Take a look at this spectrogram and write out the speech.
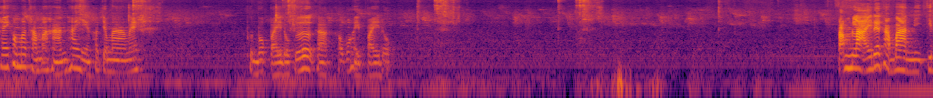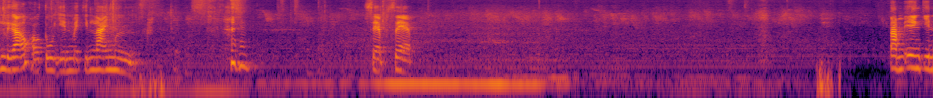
ให้เขามาทำอาหารให้อะเขาจะมาไหมเพิ่นบ่ไปดอกเด้อค่ะ เขาบ่ให้ไปดอกำหลายเด้อค่ะ บ้านนี่กินเหลือเอาเขาตู้เย็นไปกินลายมือแสบแสบตำเองกิน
